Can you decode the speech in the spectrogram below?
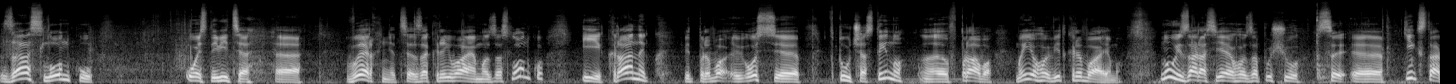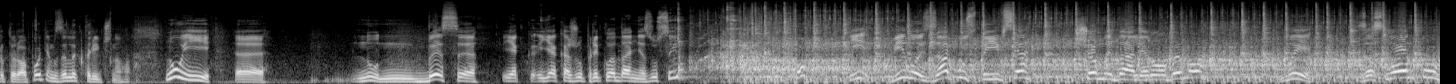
заслонку. Ось дивіться, е, верхнє це закриваємо заслонку, і краник відприва... ось е, в ту частину е, вправо ми його відкриваємо. Ну і зараз я його запущу з кікстартеру, а потім з електричного. Ну і ну, без, як я кажу, прикладання зусиль. Хоп, і він ось запустився. Що ми далі робимо? Ми заслонку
